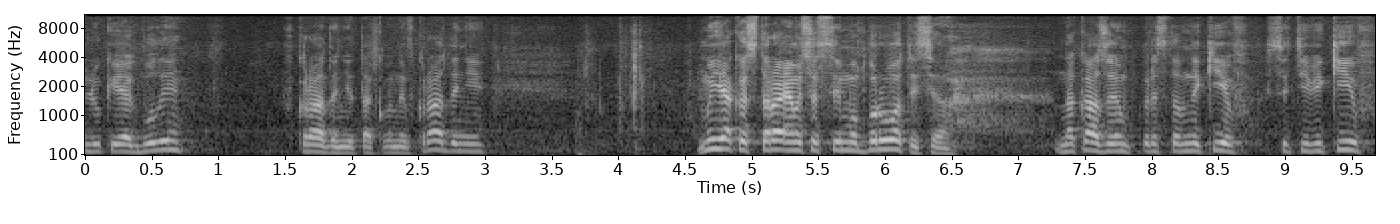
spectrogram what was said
люки як були вкрадені, так вони вкрадені. Ми якось стараємося з цим боротися. Наказуємо представників сетівиків,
